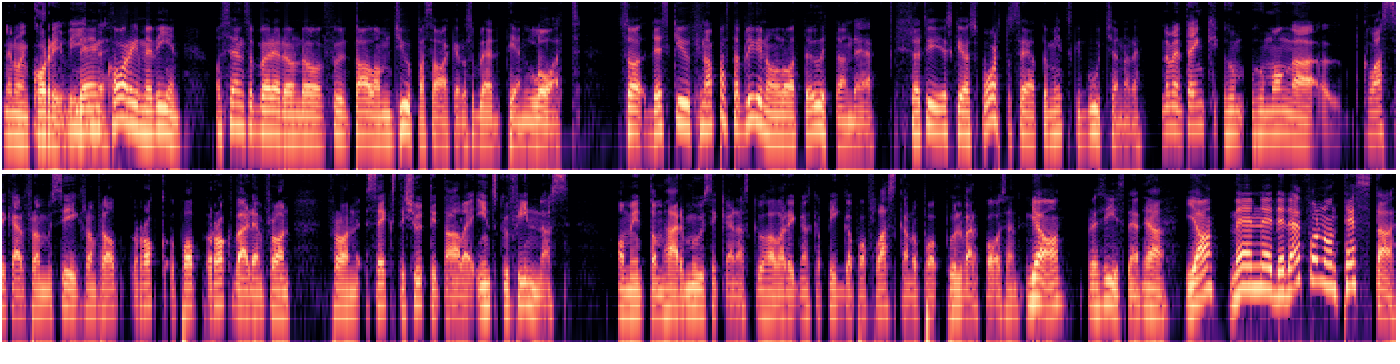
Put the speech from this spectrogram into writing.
Det är nog en korg vin. Det är en korg med vin. Och sen så började de då tala om djupa saker och så blev det till en låt. Så det skulle ju knappast ha blivit någon låt utan det. Så jag tycker det skulle vara svårt att säga att de inte skulle godkänna det. No, men tänk hur, hur många klassiker från musik, framförallt rock och pop, rockvärlden från, från 60-70-talet inte skulle finnas om inte de här musikerna skulle ha varit ganska pigga på flaskan och på pulverpåsen. Ja, precis det. Ja. ja, men det där får någon testa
